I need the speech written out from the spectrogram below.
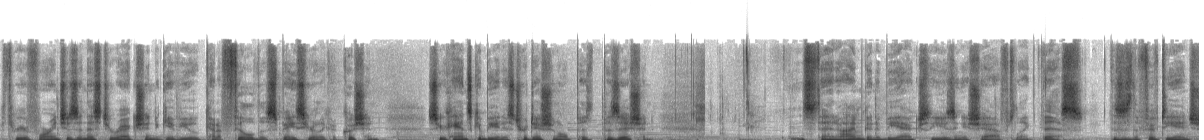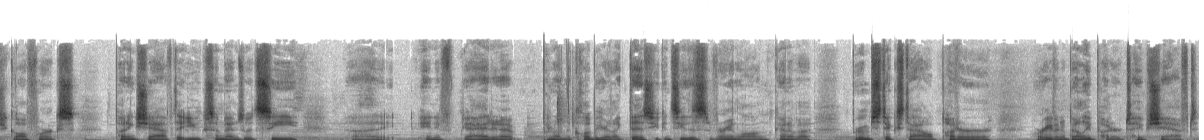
three or four inches in this direction to give you kind of fill the space here like a cushion so your hands can be in its traditional position. Instead, I'm going to be actually using a shaft like this. This is the 50 inch Golfworks putting shaft that you sometimes would see. Uh, and if I had it, uh, put it on the club here like this, you can see this is a very long, kind of a broomstick style putter or even a belly putter type shaft.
